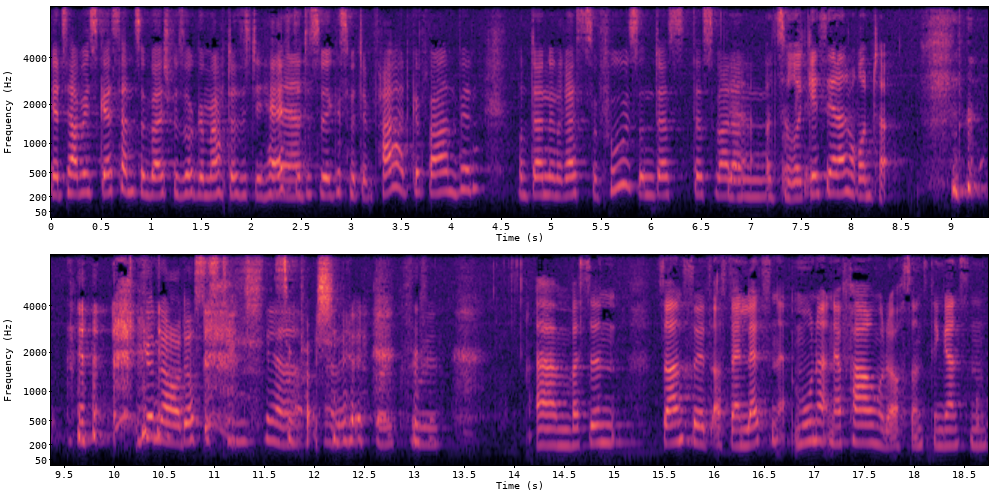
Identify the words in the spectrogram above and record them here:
Jetzt habe ich es gestern zum Beispiel so gemacht, dass ich die Hälfte ja. des Weges mit dem Fahrrad gefahren bin und dann den Rest zu Fuß und das, das war ja. dann. Und zurück okay. gehst du ja dann runter. genau, das ist dann ja, super schnell. cool. ähm, was sind sonst so jetzt aus deinen letzten Monaten Erfahrungen oder auch sonst den ganzen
